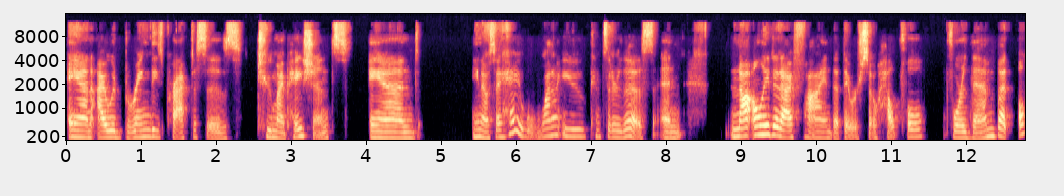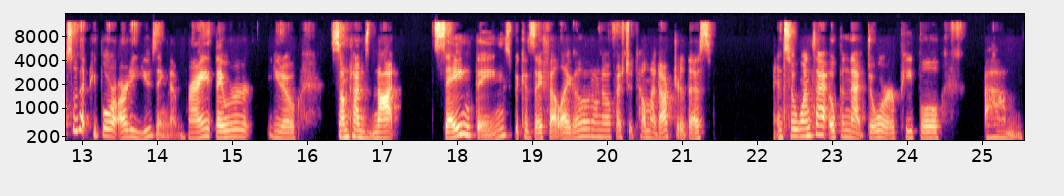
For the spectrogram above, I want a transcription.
And i would bring these practices to my patients and you know say hey why don't you consider this? And not only did i find that they were so helpful for them but also that people were already using them right? They were you know sometimes not saying things because they felt like oh i don't know if i should tell my doctor this. And so once i opened that door people um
